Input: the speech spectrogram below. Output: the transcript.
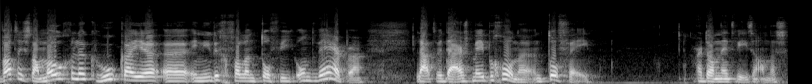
wat is dan mogelijk? Hoe kan je uh, in ieder geval een toffee ontwerpen? Laten we daar eens mee begonnen. Een toffee maar dan net weer iets anders.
